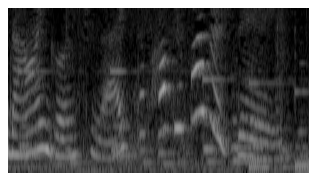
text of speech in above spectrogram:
Now I'm going to write the Happy Father's Day.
